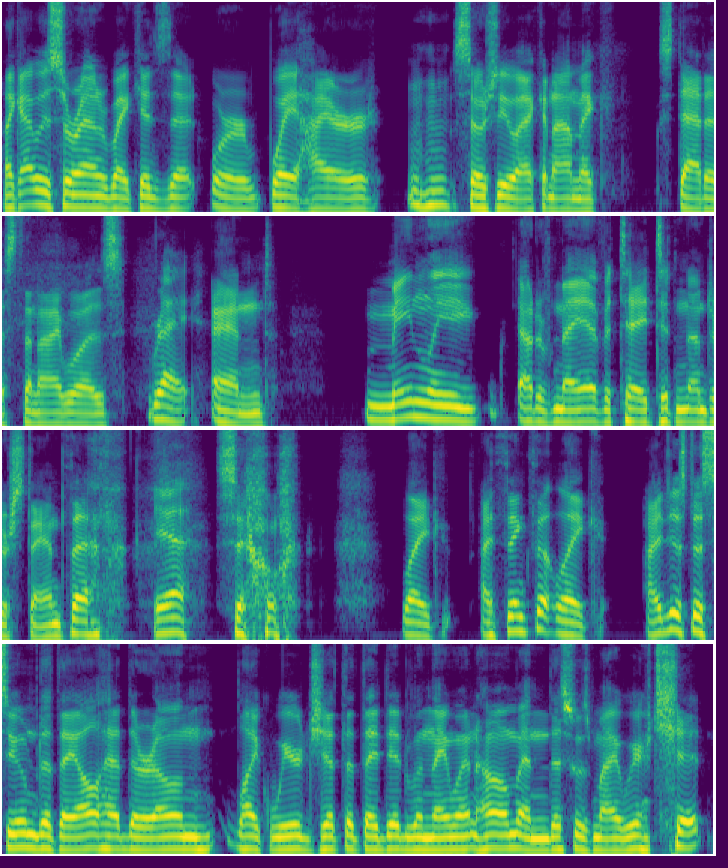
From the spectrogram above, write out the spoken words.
Like, I was surrounded by kids that were way higher Mm-hmm. socioeconomic status than I was, Right. and mainly out of naivete didn't understand that. Yeah. So, like, I think that like I just assumed that they all had their own like weird shit that they did when they went home, and this was my weird shit.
